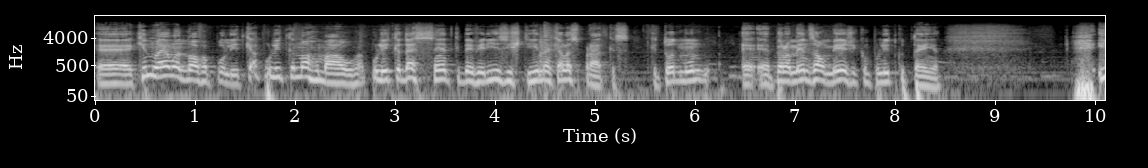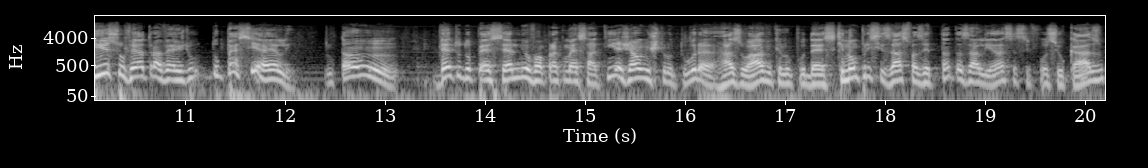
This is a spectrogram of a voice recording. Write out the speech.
É, que não é uma nova política, é a política normal, a política decente que deveria existir naquelas práticas, que todo mundo, é, é, pelo menos, almeja que um político tenha. E isso veio através do, do PSL. Então, dentro do PSL, Nilvan, para começar, tinha já uma estrutura razoável que não pudesse, que não precisasse fazer tantas alianças, se fosse o caso,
